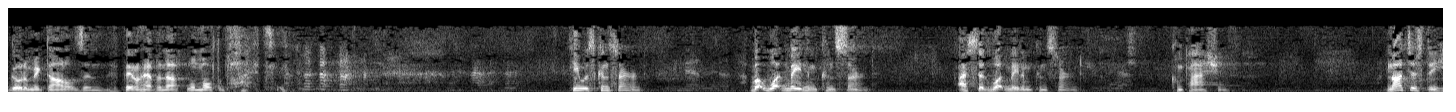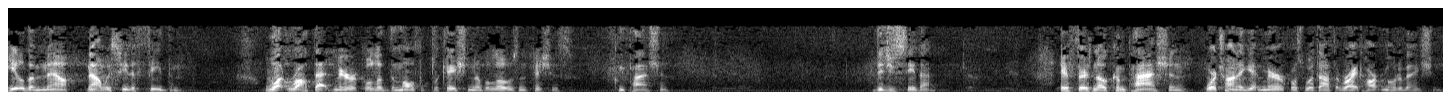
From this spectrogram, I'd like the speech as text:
go to McDonald's and if they don't have enough, we'll multiply it. he was concerned. But what made him concerned? I said, what made him concerned? Compassion. Not just to heal them now, now we see to feed them. What wrought that miracle of the multiplication of the loaves and fishes? Compassion. Did you see that? If there's no compassion, we're trying to get miracles without the right heart motivation.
